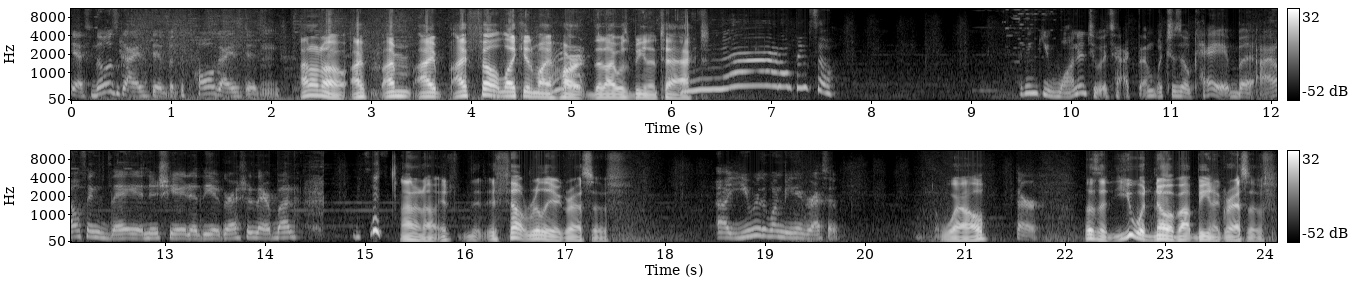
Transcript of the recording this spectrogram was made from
Yes, those guys did, but the tall guys didn't. I don't know. I I'm I I felt like in my heart that I was being attacked. Mm, no, I don't think so. I think you wanted to attack them, which is okay, but I don't think they initiated the aggression there, bud. I don't know. It it felt really aggressive. Uh, you were the one being aggressive, Well, sir. listen, you would know about being aggressive.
